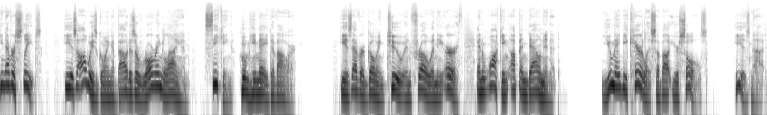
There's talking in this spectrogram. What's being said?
He never sleeps. He is always going about as a roaring lion, seeking whom he may devour. He is ever going to and fro in the earth, and walking up and down in it. You may be careless about your souls. He is not.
